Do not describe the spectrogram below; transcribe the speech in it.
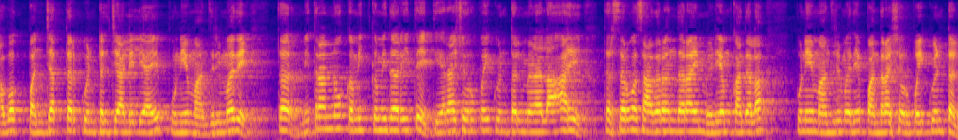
आवक पंच्याहत्तर क्विंटलची आलेली आहे पुणे मांजरीमध्ये. तर मित्रांनो कमीत कमी दर इथे तेराशे रुपये क्विंटल मिळाला आहे. तर सर्वसाधारण दर आहे मीडियम कांद्याला पुणे मांजरीमध्ये पंधराशे रुपये क्विंटल.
